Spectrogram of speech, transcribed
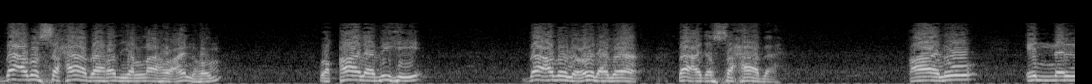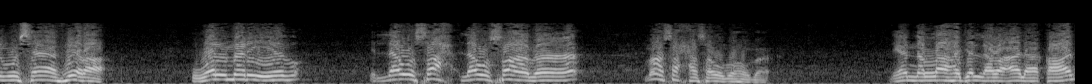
بعض الصحابة رضي الله عنهم وقال به بعض العلماء بعد الصحابة قالوا إن المسافر والمريض لو صح لو صاما ما صح صومهما. لأن الله جل وعلا قال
